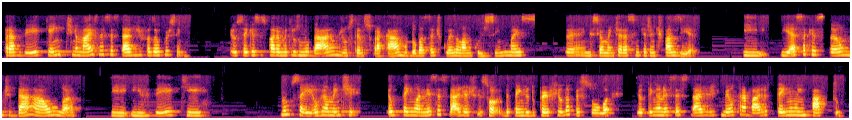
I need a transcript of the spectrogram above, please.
para ver quem tinha mais necessidade de fazer o cursinho. Eu sei que esses parâmetros mudaram de uns tempos para cá, mudou bastante coisa lá no cursinho, mas é, inicialmente era assim que a gente fazia. E, e essa questão de dar aula e, e ver que não sei, eu realmente eu tenho a necessidade, acho que isso depende do perfil da pessoa. Eu tenho a necessidade de que meu trabalho tenha um impacto.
